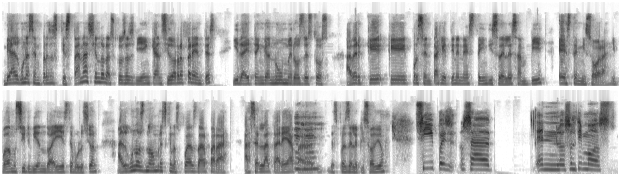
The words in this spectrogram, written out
ve algunas empresas que están haciendo las cosas bien, que han sido referentes y de ahí tenga números de estos, a ver qué, qué porcentaje tienen este índice del S&P, esta emisora y podamos ir viendo ahí esta evolución. Algunos nombres que nos puedas dar para hacer la tarea para después del episodio. Sí, pues, o sea, en los últimos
